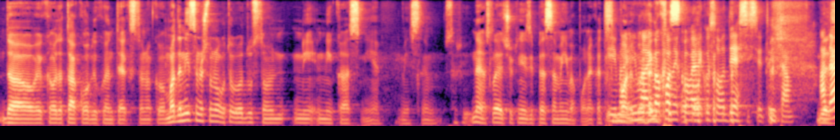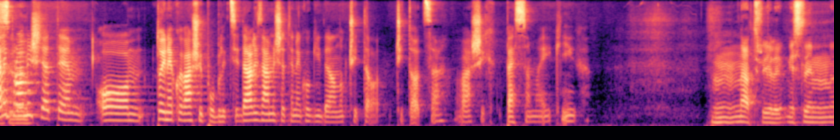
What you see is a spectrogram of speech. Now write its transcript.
da, ovaj, kao da tako oblikujem tekst. Ono, kao, mada nisam nešto mnogo toga odustao ni, ni kasnije, mislim. Sorry. Ne, u sledećoj knjizi pesama ima ponekad. Ima, poneko ima, ima poneko slovo. veliko slovo, desi se tu i tamo. A Desi da li se, da. promišljate o toj nekoj vašoj publici? Da li zamišljate nekog idealnog čitao, čitaoca vaših pesama i knjiga? Mm, Not really. Mislim, e,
